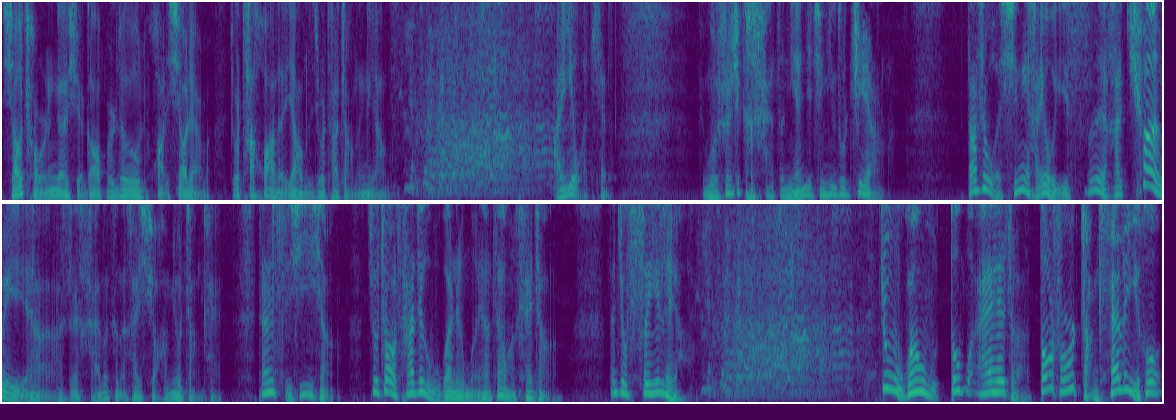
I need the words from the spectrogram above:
小丑那个雪糕，不是都有画笑脸吗？就是他画的样子，就是他长那个样子。哎呦我天哪！我说这个孩子年纪轻轻都这样了。当时我心里还有一丝还劝慰一下，这孩子可能还小，还没有长开。但是仔细一想，就照他这个五官这个模样，再往开长，那就飞了呀。这五官五都不挨着，到时候长开了以后，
